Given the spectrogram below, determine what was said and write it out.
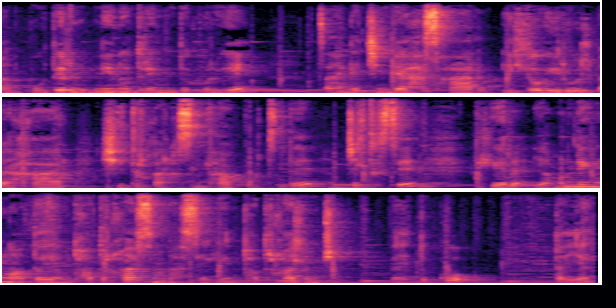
За бүгдээрэнд нэг өдрийн мэндийг хүргэе. За ингээд чингээ хасахаар илүү эрүүл байхаар шийдвэр гаргасан та бүгдтэй амжилт хүсье. Тэгэхээр ямар нэгэн одоо юм тодорхойлсон бас яг юм тодорхойломж байдаггүй одоо яг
